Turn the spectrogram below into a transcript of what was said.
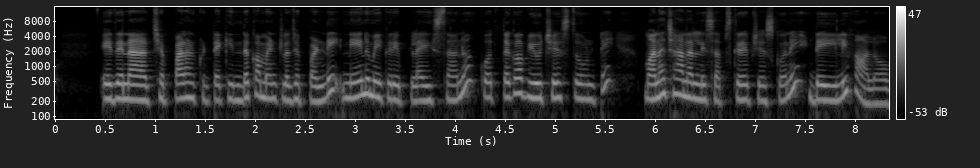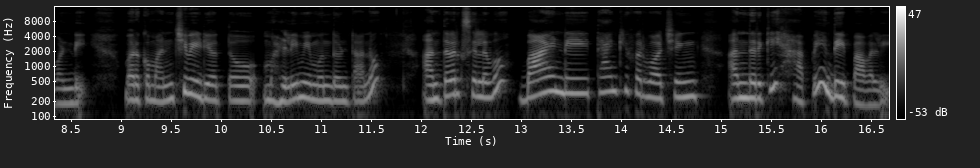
ఏదైనా చెప్పాలనుకుంటే కింద కామెంట్‌లో చెప్పండి. నేను మీకు రిప్లై ఇస్తాను. కొత్తగా వ్యూ చేస్తూ ఉంటే మన ఛానల్‌ని సబ్స్క్రైబ్ చేసుకొని డైలీ ఫాలో అవ్వండి. మరొక మంచి వీడియోతో మళ్ళీ మీ ముందుంటాను. అంతవరకు సెలవు. బాయ్ అండి. Thank you for watching. అందరికీ హ్యాపీ దీపావళి.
